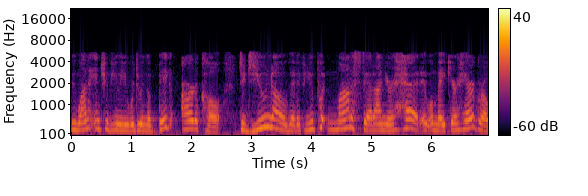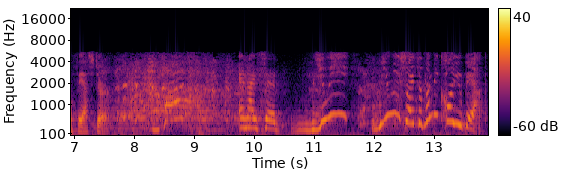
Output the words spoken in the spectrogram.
"We want to interview you. We're doing a big article. Did you know that if you put Monistat on your head, it will make your hair grow faster?" what? And I said, "Really? Really?" So I said, "Let me call you back."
